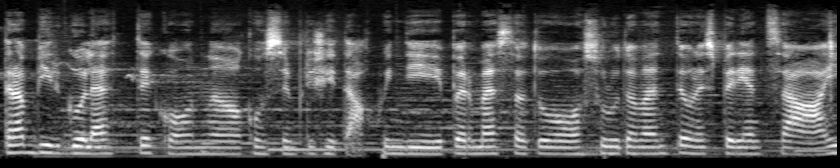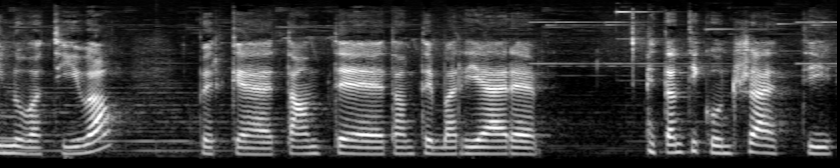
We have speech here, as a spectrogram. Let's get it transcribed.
tra virgolette con, con semplicità. Quindi per me è stato assolutamente un'esperienza innovativa perché tante, tante barriere e tanti concetti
